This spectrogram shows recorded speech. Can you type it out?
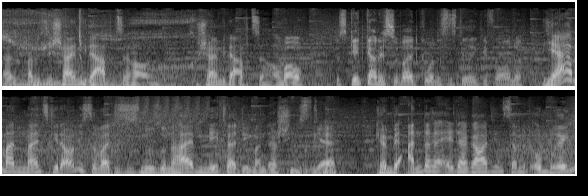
Also, aber sie scheinen wieder abzuhauen. Sie scheinen wieder abzuhauen. Wow. Das geht gar nicht so weit. Guck mal, das ist direkt hier vorne. Ja, man, meins geht auch nicht so weit. Das ist nur so einen halben Meter, den man da schießt, Mhm. gell? Können wir andere Elder Guardians damit umbringen?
